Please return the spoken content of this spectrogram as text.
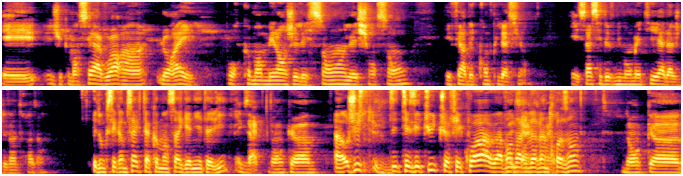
et j'ai commencé à avoir l'oreille pour comment mélanger les sons, les chansons et faire des compilations. Et ça, c'est devenu mon métier à l'âge de 23 ans. Et donc c'est comme ça que tu as commencé à gagner ta vie Exact. Donc, euh, Alors juste, tes études, tu as fait quoi euh, avant d'arriver à 23 ans? Donc euh,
